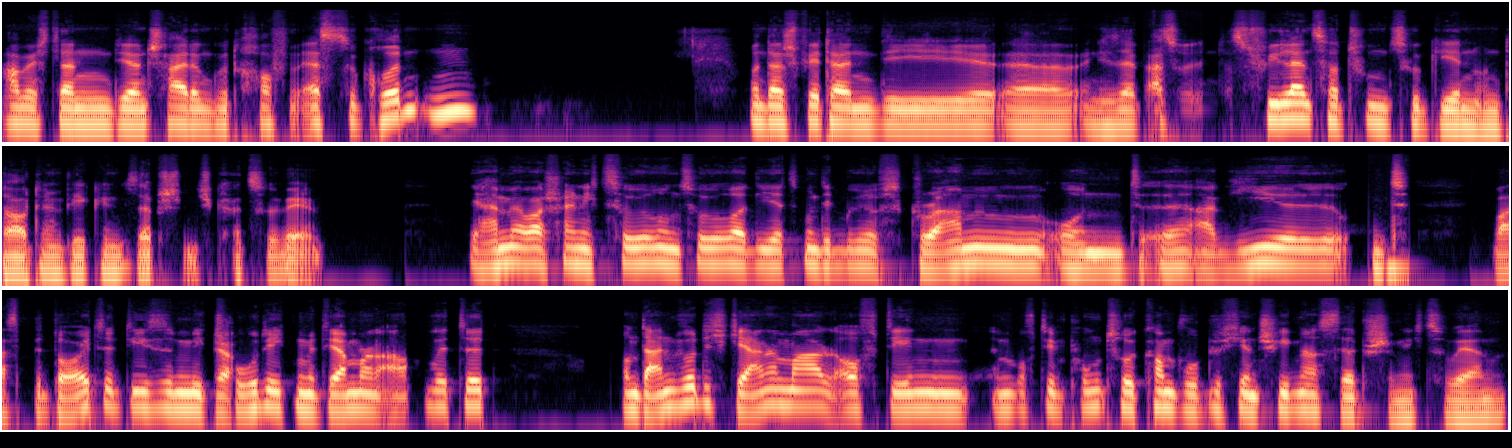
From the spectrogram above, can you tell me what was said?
habe ich dann die Entscheidung getroffen, es zu gründen und dann später in die, äh, in die also in das Freelancertum zu gehen und da den Weg in die Selbstständigkeit zu wählen. Wir haben ja wahrscheinlich Zuhörer und Zuhörer, die jetzt mit dem Begriff Scrum und äh, Agil und was bedeutet diese Methodik, ja. mit der man arbeitet. Und dann würde ich gerne mal auf den, auf den Punkt zurückkommen, wo du dich entschieden hast, selbstständig zu werden.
